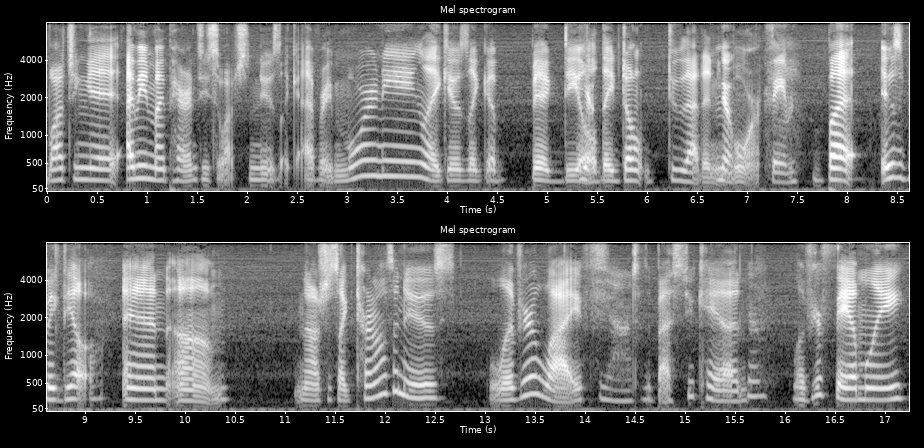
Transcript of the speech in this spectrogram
watching it. I mean, my parents used to watch the news like every morning. Like, it was like a big deal. Yeah. They don't do that anymore. Same. But it was a big deal. And, um, now it's just like, turn off the news, live your life Yeah. to the best you can, Yeah. love your family,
